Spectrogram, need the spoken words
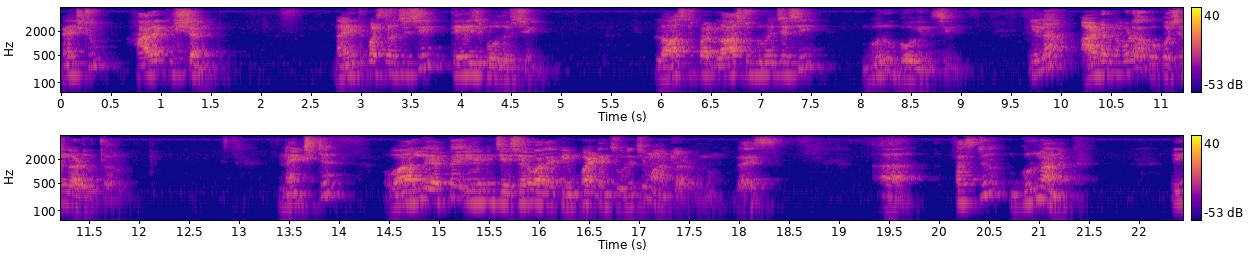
Next Har Kishan ninth person వచ్చేసి Tej Bahadur Singh last per last Guru వచ్చేసి గురు గోవింద్ సింగ్ ఇలా ఆర్డర్ను కూడా ఒక క్వశ్చన్గా అడుగుతారు. నెక్స్ట్ వాళ్ళ యొక్క ఏమి చేశారు వాళ్ళ యొక్క ఇంపార్టెన్స్ గురించి మాట్లాడుకుందాం గైస్ ఫస్ట్ గురునానక్. ఈ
